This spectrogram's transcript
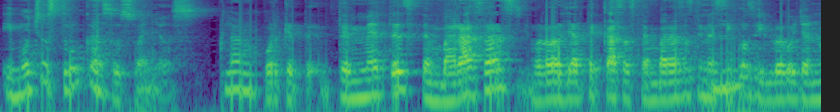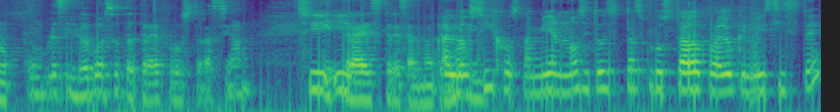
Y muchos truncan sus sueños. Claro. Porque te, metes, te embarazas, ¿verdad? Ya te casas, te embarazas, tienes hijos y luego ya no cumples y luego eso te trae frustración. Sí. Y, trae estrés al matrimonio. A los hijos también, ¿no? Si tú estás frustrado por algo que no hiciste,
